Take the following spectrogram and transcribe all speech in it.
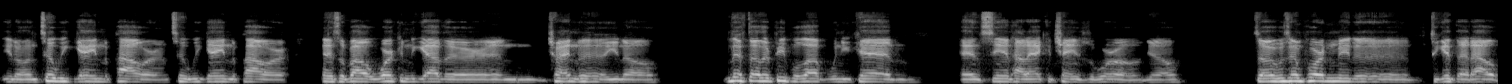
you know until we gain the power, until we gain the power, and it's about working together and trying to you know lift other people up when you can, and seeing how that could change the world, you know. So it was important to me to to get that out.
